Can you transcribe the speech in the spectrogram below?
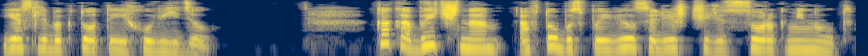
если бы кто-то их увидел. Как обычно, автобус появился лишь через сорок минут.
